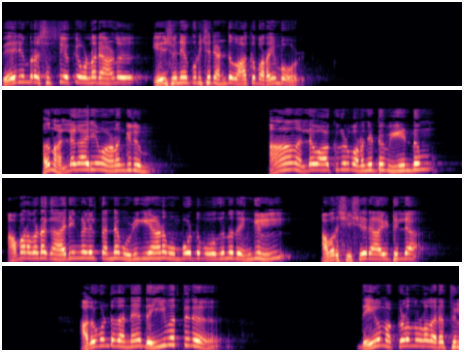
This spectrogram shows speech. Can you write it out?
പേരും പ്രശസ്തിയൊക്കെ ഉള്ള ഒരാൾ യേശുവിനെക്കുറിച്ച് രണ്ട് വാക്ക് പറയുമ്പോൾ അത് നല്ല കാര്യമാണെങ്കിലും ആ നല്ല വാക്കുകൾ പറഞ്ഞിട്ട് വീണ്ടും അവർ അവരുടെ കാര്യങ്ങളിൽ തന്നെ മുഴുകിയാണ് മുമ്പോട്ട് പോകുന്നതെങ്കിൽ അവർ ശിഷ്യരായിട്ടില്ല. അതുകൊണ്ട് തന്നെ ദൈവത്തിന് ദൈവമക്കളെന്നുള്ള തരത്തിൽ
